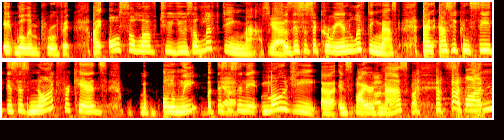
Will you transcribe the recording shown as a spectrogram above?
it will improve it. I also love to use a lifting mask. Yes. So this is a Korean lifting mask. And as you can see, this is not for kids only, but this yeah. is an emoji uh, inspired oh, mask. fun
